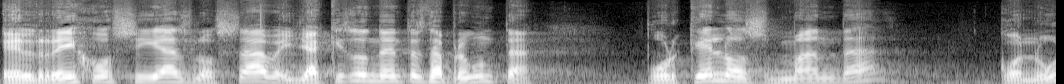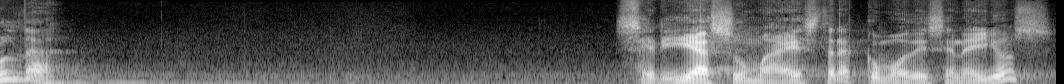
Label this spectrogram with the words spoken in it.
el rey Josías lo sabe. Y aquí es donde entra esta pregunta. ¿Por qué los manda con Hulda? ¿Sería su maestra, como dicen ellos?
